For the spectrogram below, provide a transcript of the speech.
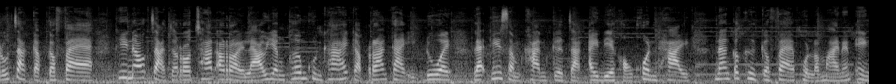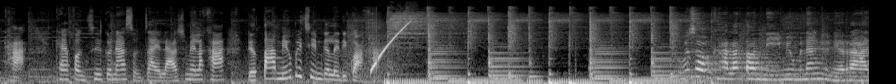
รู้จักกับกาแฟ ที่นอกจากจะรสชาติอร่อยแล้ว ยังเพิ่มคุณค่าให้กับร่างกายอีกด้วย และที่สำคัญเกิดจากไอเดียของคนไทย นั่นก็คือกาแฟผลไม้นั่นเองค่ะ แค่ฟังชื่อก็น่าสนใจแล้วใช่ไหมล่ะคะ เดี๋ยวตามมิ้วไปชิมกันเลยดีกว่าค่ะ ผู้ชมคะและตอนนี้มิวมานั่งอยู่ในร้าน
